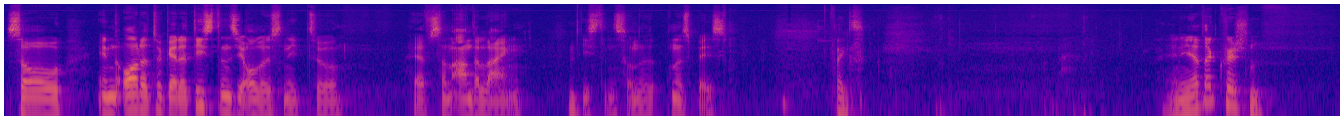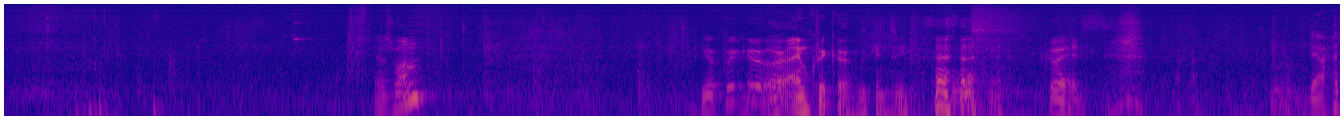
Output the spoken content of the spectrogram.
So in order to get a distance, you always need to have some underlying distance on a, on a space. Thanks. Any other question? There's one. You're quicker or I'm quicker? We can see. Go ahead.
